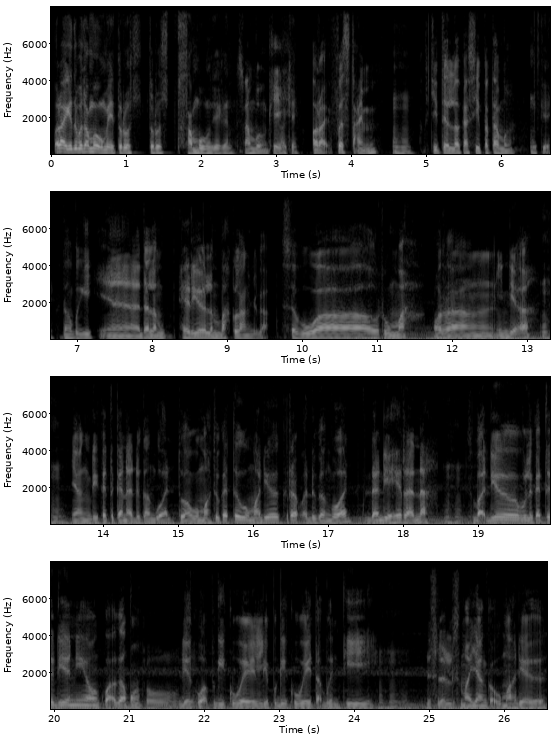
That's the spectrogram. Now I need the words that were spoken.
Alright, kita bersambung, Mei. Terus terus sambung je kan. Sambung, okay. Okay. Alright, first time, Mhm. aku cerita lokasi pertama. Okay. Kita pergi uh, dalam area Lembah Kelang juga. Sebuah rumah orang India Mhm. yang dikatakan ada gangguan. Tuan rumah tu kata rumah dia kerap ada gangguan dan dia heran lah. Mhm. Sebab dia boleh kata dia ni orang kuat agama. Oh. Dia kuat pergi kuil, dia pergi kuil tak berhenti. Mhm. Dia selalu semayang kat rumah dia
